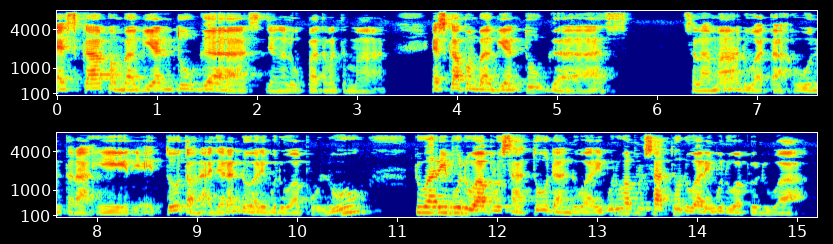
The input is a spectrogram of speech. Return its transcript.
SK pembagian tugas. Jangan lupa teman-teman. SK pembagian tugas selama 2 tahun terakhir yaitu tahun ajaran 2020 2021 dan 2021-2022.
